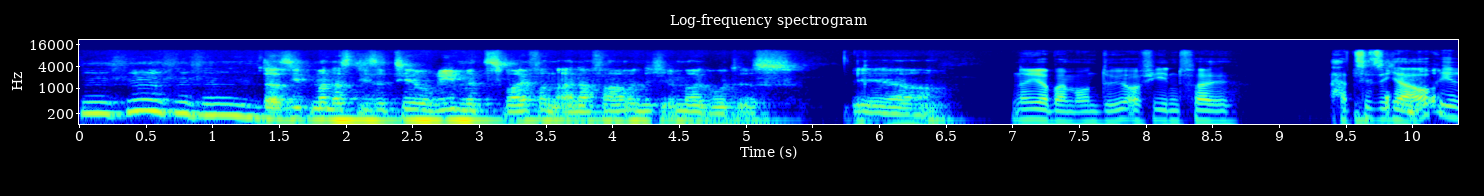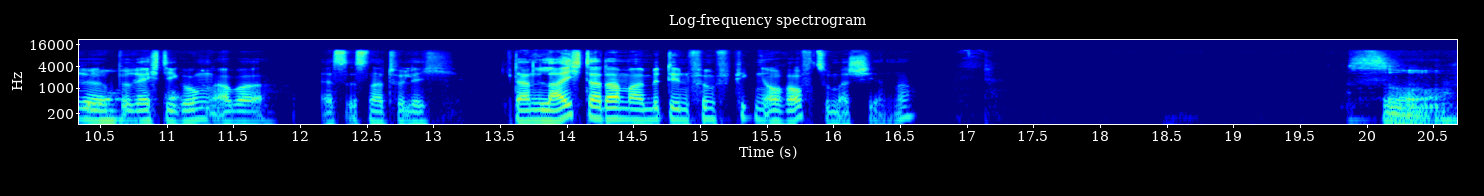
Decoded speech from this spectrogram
Da sieht man, dass diese Theorie mit zwei von einer Farbe nicht immer gut ist. Ja. Naja, beim Ondeux auf jeden Fall hat sie sicher auch ihre Berechtigung, aber es ist natürlich dann leichter, da mal mit den fünf Piken auch raufzumarschieren. Ne? So.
